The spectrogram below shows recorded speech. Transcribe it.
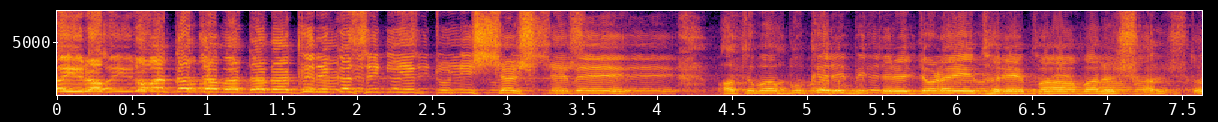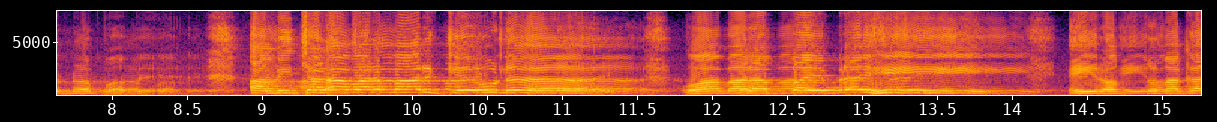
ওই রক্ত মাখা জামাটা নাকের কাছে নিয়ে একটু নিঃশ্বাস নেবে, অথবা বুকের ভিতরে জড়াই ধরে মা আমার সান্ত্বনা পাবে। আমি ছাড়া আমার মার কেউ নাই। ও আমার আব্বা ইব্রাহিম, এই রক্ত মাখা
